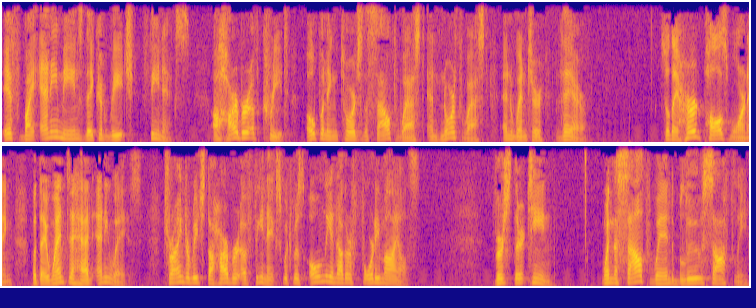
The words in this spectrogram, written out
if by any means they could reach Phoenix, a harbor of Crete opening towards the southwest and northwest, and winter there. So they heard Paul's warning, but they went ahead anyways, trying to reach the harbor of Phoenix, which was only another 40 miles. Verse 13 When the south wind blew softly,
